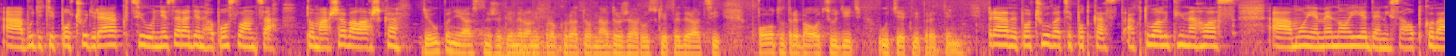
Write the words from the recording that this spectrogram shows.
a budete počuť reakciu nezaradeného poslanca Tomáša Valáška. Je úplne jasné, že generálny prokurátor nadrža Ruskej federácii. Bolo to treba odsúdiť, utiekli predtým. Práve počúvate podcast Aktuality na hlas a moje meno je Denisa Hopková.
